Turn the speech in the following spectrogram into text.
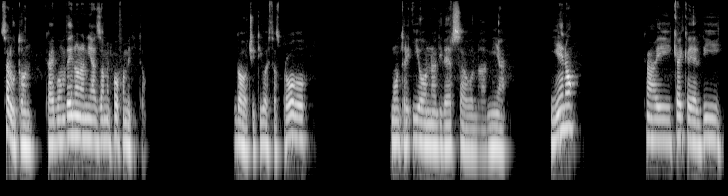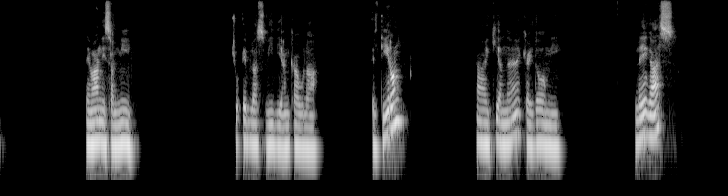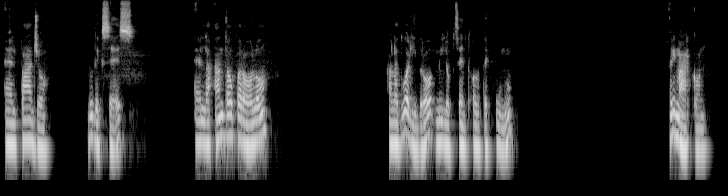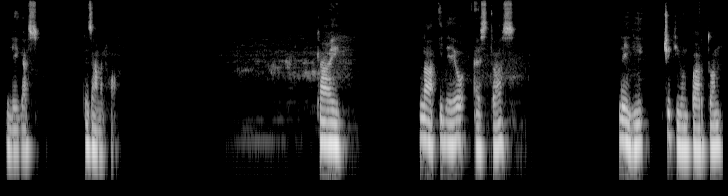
Saluton, cae bonvenon a nia Zamenhofa medito. Do, citiu estas provo, montri ion diversa ol mia mieno, Kai kelkaj el vi demandis al mi ĉu eblas vidi ankaŭ la eltiron? Kai kiel ne kai do mi legas el pagio dudek ses el la antaŭparolo alla dua libro 1881 rimarcon mi legas de Zamenhof. Kai la ideo estas legi citiun parton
